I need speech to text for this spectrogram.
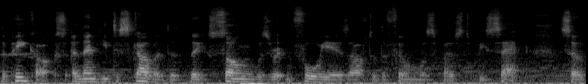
the Peacocks." And then he discovered that the song was written four years after the film was supposed to be set. So,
